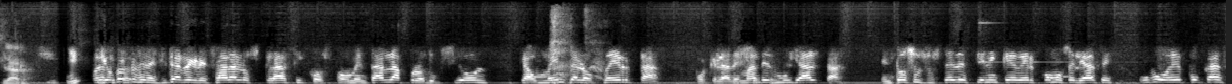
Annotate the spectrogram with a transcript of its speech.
Claro. Yo creo que se necesita regresar a los clásicos, fomentar la producción, que aumente la oferta, porque la demanda es muy alta. Entonces ustedes tienen que ver cómo se le hace. Hubo épocas,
